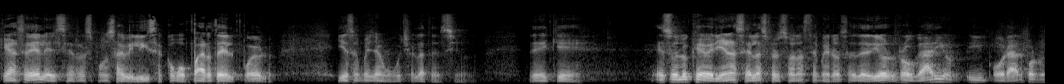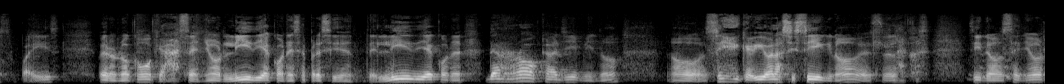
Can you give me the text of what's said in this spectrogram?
¿Qué hace él? Él se responsabiliza como parte del pueblo. Y eso me llamó mucho la atención, de que eso es lo que deberían hacer las personas temerosas de Dios, rogar y, orar por nuestro país, pero no como que, ah, Señor, lidia con ese presidente, lidia con el, derroca Jimmy, ¿no? o sí, que viva la CICIG, ¿no? Es la cosa. Sino, Señor,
